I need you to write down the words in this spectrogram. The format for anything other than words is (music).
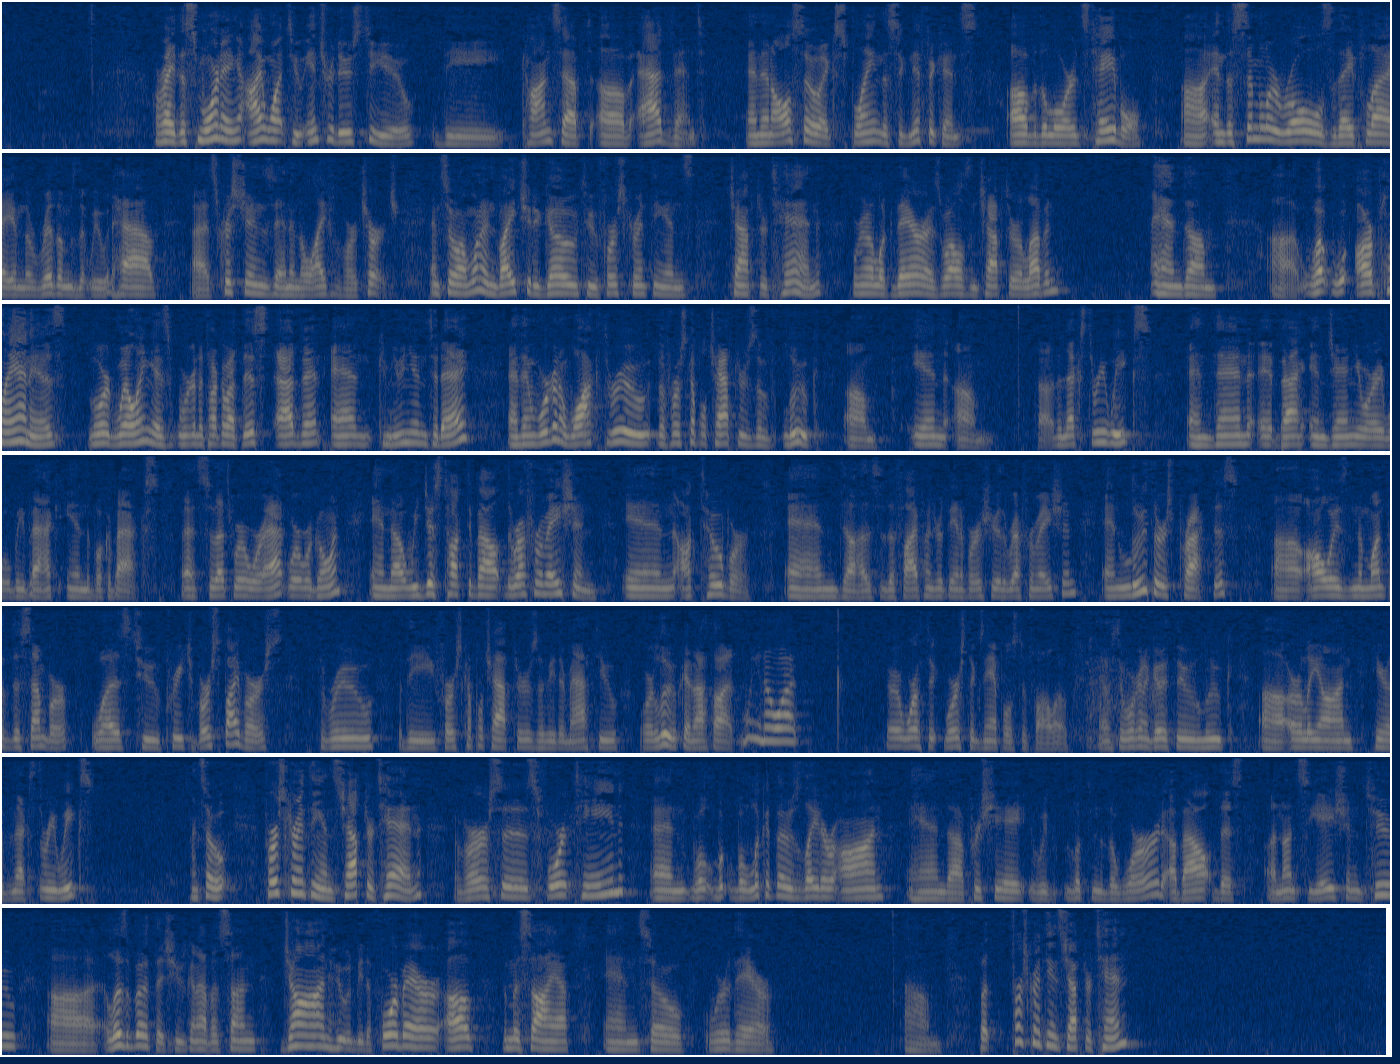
All right, this morning I want to introduce to you the concept of Advent and then also explain the significance of the Lord's table uh, and the similar roles they play in the rhythms that we would have as Christians and in the life of our church. And so I want to invite you to go to 1 Corinthians chapter 10. We're going to look there as well as in chapter 11. And um, uh, what w- our plan is, Lord willing, is we're going to talk about this Advent and communion today, and then we're going to walk through the first couple chapters of Luke um, in um, uh, the next three weeks, and then back in January we'll be back in the Book of Acts. That's, so that's where we're at, where we're going, and uh, we just talked about the Reformation in October. And uh, this is the 500th anniversary of the Reformation. And Luther's practice uh, always in the month of December was to preach verse by verse through the first couple chapters of either Matthew or Luke. And I thought, well, you know what? There are worst, worst examples to follow. And so we're going to go through Luke uh, early on here the next three weeks. And so 1 Corinthians chapter 10, verses 14, and we'll, we'll look at those later on and uh, appreciate we've looked into the word about this annunciation to uh, Elizabeth that she was going to have a son, John, who would be the forebearer of the Messiah. And so we're there. Um, but 1 Corinthians chapter 10.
